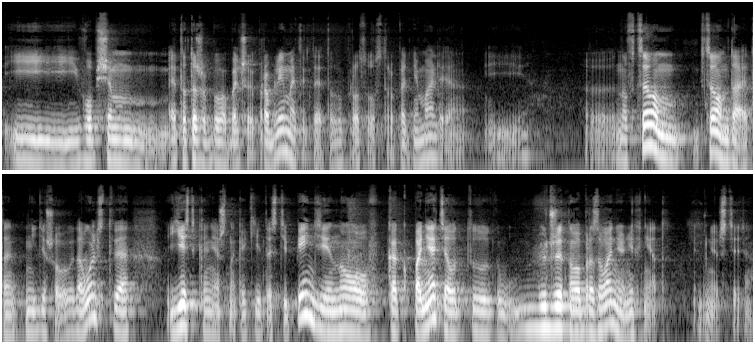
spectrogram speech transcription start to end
И, в общем, это тоже была большой проблемой, тогда это вопрос остро поднимали. И, э, но в целом, в целом, да, это не дешевое удовольствие. Есть, конечно, какие-то стипендии, но как понятие вот, бюджетного образования у них нет в университете.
